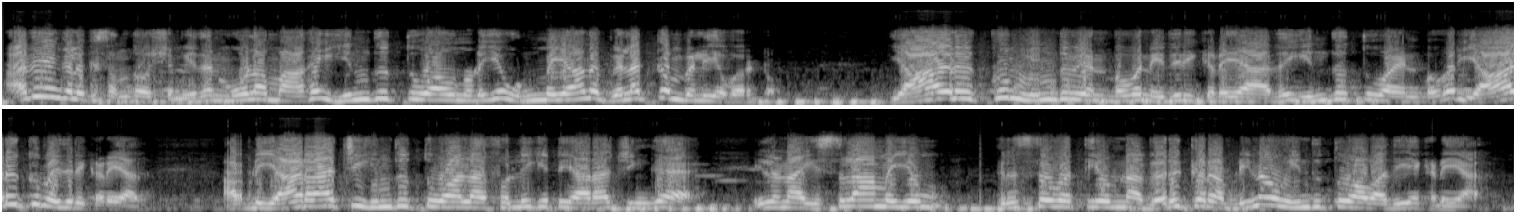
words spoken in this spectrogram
அது எங்களுக்கு சந்தோஷம். இதன் மூலமாக இந்துத்துவாவுடைய உண்மையான விளக்கம் வெளியே வரட்டும். யாருக்கும் இந்து என்பவன் எதிரி கிடையாது. இந்துத்துவா என்பவர் யாருக்கும் எதிரி கிடையாது. அப்படி யாராச்சும் இந்துத்துவால சொல்லிக்கிட்டு யாராச்சும் இங்க இல்ல நான் இஸ்லாமையும் கிறிஸ்தவத்தையும் நான் வெறுக்கிறேன் அப்படின்னா அவங்க இந்துத்துவாவாதியே கிடையாது.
